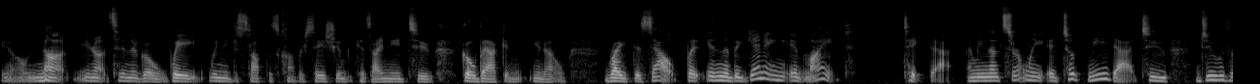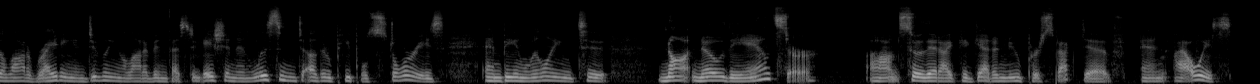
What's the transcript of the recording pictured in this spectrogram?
you know, not, you're not sitting there go, wait, we need to stop this conversation because I need to go back and, you know, write this out. But in the beginning, it might take that. I mean, that certainly, it took me that to do with a lot of writing and doing a lot of investigation and listening to other people's stories and being willing to not know the answer um, so that I could get a new perspective. And I always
